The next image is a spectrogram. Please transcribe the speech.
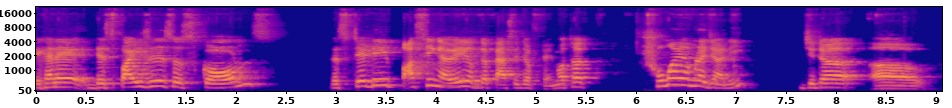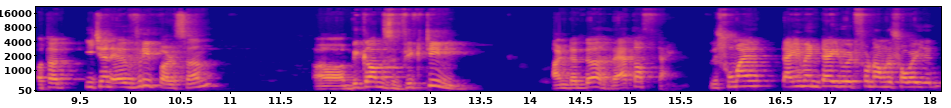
এখানে despises or scorns the steady passing away of the passage of time অর্থাৎ সময় আমরা জানি যেটা আহ, অর্থাৎ each and every person becomes victim under the wrath of time সময় time and tide wait for আমরা সবাই জানি।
